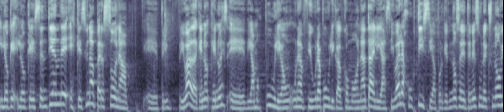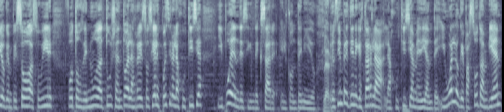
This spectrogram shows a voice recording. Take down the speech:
Y lo que, lo que se entiende es que si una persona eh, pri- privada, que no, que no es, eh, digamos, pública, un- una figura pública como Natalia, si va a la justicia, porque, no sé, tenés un exnovio que empezó a subir fotos desnuda tuya en todas las redes sociales, puedes ir a la justicia y pueden desindexar el contenido. Claro. Pero siempre tiene que estar la, la justicia mediante. Igual lo que pasó también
